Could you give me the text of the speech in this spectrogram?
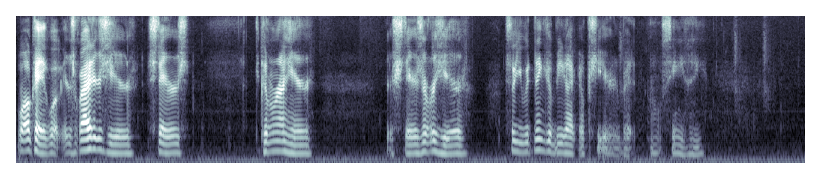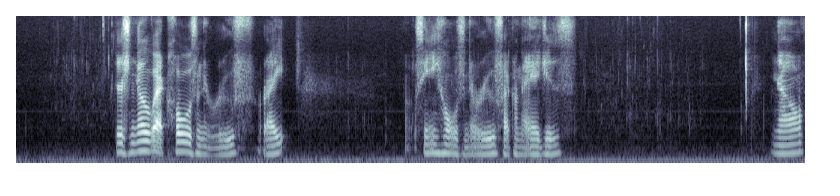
well, okay, look, there's ladders here, stairs. You come around here. There's stairs over here. So you would think it'd be like up here, but I don't see anything. There's no like holes in the roof, right? I don't see any holes in the roof, like on the edges. No.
